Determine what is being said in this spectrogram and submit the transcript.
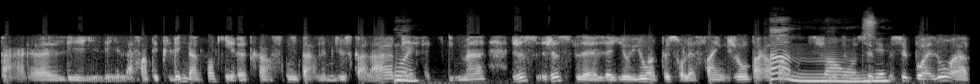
par euh, les, la santé publique, dans le fond, qui est retransmis par le milieu scolaire. Mais effectivement, juste, juste le, yo-yo un peu sur le cinq jours par rapport oh, mon Dieu. Monsieur Boileau a,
